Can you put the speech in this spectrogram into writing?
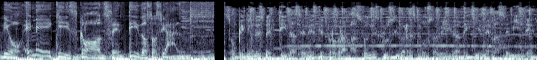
Radio MX con sentido social. Las opiniones vertidas en este programa son exclusiva responsabilidad de quienes las emiten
